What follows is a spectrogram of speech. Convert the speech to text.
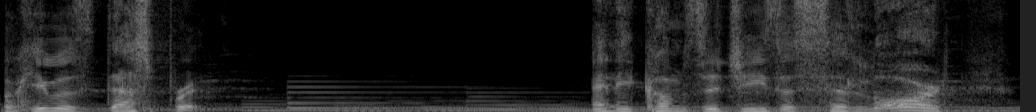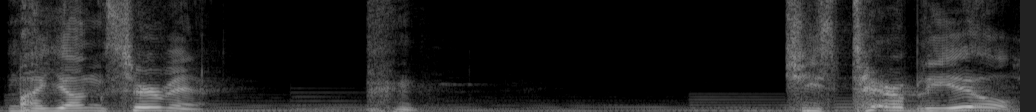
So he was desperate. And he comes to Jesus said, Lord, my young servant, she's terribly ill.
